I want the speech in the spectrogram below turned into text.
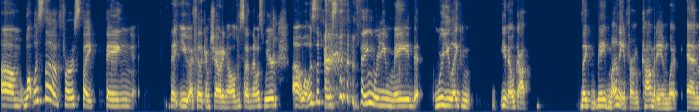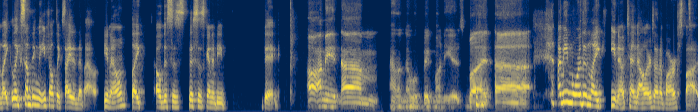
um, what was the first like thing that you I feel like I'm shouting all of a sudden. That was weird. Uh, what was the first thing where you made where you like you know got like made money from comedy and what and like like something that you felt excited about you know? Like oh this is this is going to be big. Oh, I mean, um, I don't know what big money is, but uh, i mean more than like you know $10 on a bar spot.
